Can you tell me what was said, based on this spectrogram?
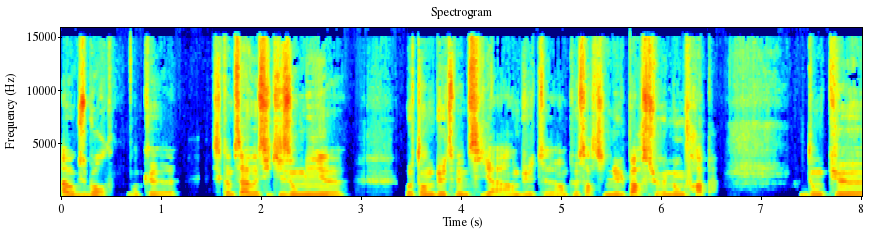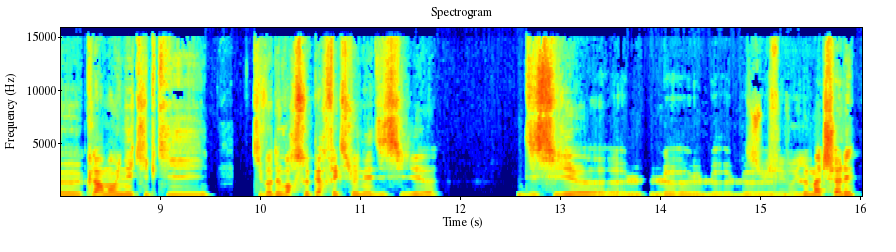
à Augsbourg. Donc c'est comme ça aussi qu'ils ont mis autant de buts, même s'il y a un but un peu sorti de nulle part sur une longue frappe. Donc clairement une équipe qui, qui va devoir se perfectionner d'ici d'ici le, le, le, match aller.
